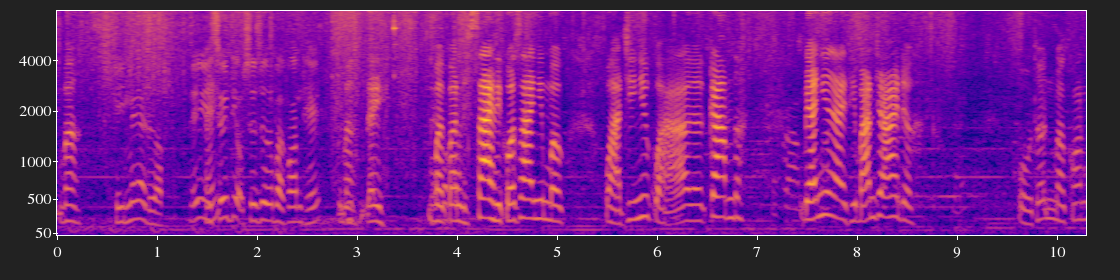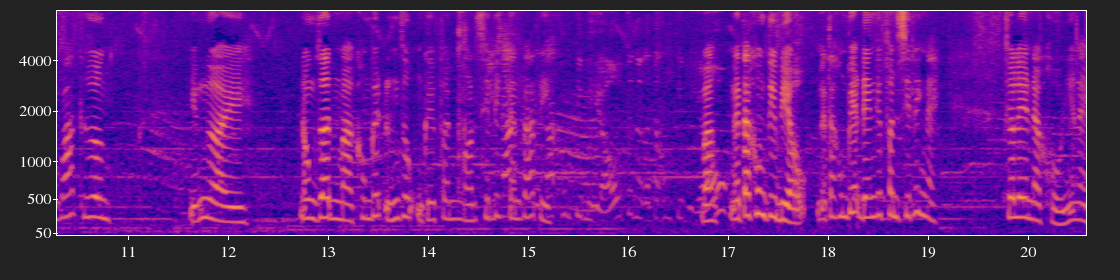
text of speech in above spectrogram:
Vâng. Thì mới là được. Đấy, Đấy. giới thiệu sơ sơ bà con thế. Vâng đây. Bà con này sai thì có sai nhưng mà quả chỉ như quả cam thôi. Bé như này thì bán cho ai được? Khổ thân bà con quá thương. Những người nông dân mà không biết ứng dụng cái phân bón silic tân phát thì vâng người ta không tìm hiểu. Người ta không biết đến cái phân silic này. Cho nên là khổ như này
